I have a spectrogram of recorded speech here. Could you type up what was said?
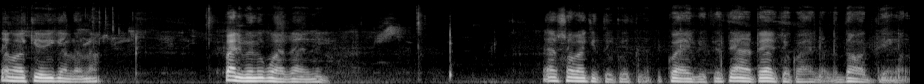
তখন কেউই গেল না পারিবে না কোয়া যায়নি আর সবাই কিন্তু গেছিল কয়ে গেছে তেরোটা এসে কয়ে গেল দাওয়াত দিয়ে গেল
